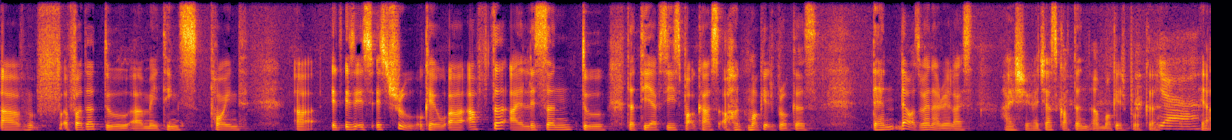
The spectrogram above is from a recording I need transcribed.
uh, f- further to uh, Mei Ting's point, uh, it, it, it's, it's true. Okay, uh, after I listened to the TFC's podcast on mortgage brokers, then that was when I realized I should have just gotten a mortgage broker. Yeah. Yeah.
